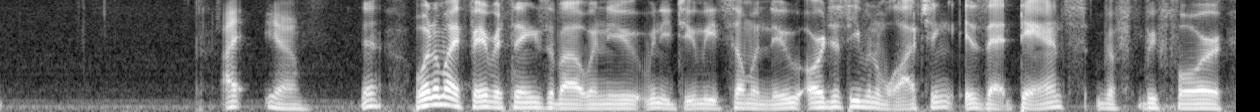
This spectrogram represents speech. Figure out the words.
I yeah Yeah. One of my favorite things about when you when you do meet someone new or just even watching is that dance bef- before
